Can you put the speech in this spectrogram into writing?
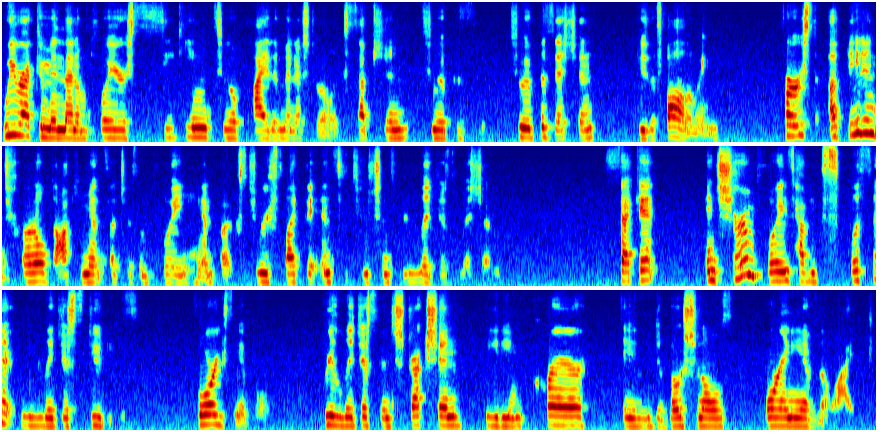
we recommend that employers seeking to apply the ministerial exception to a, to a position do the following. First, update internal documents such as employee handbooks to reflect the institution's religious mission. Second, ensure employees have explicit religious duties. For example, religious instruction, leading prayer, daily devotionals, or any of the like.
